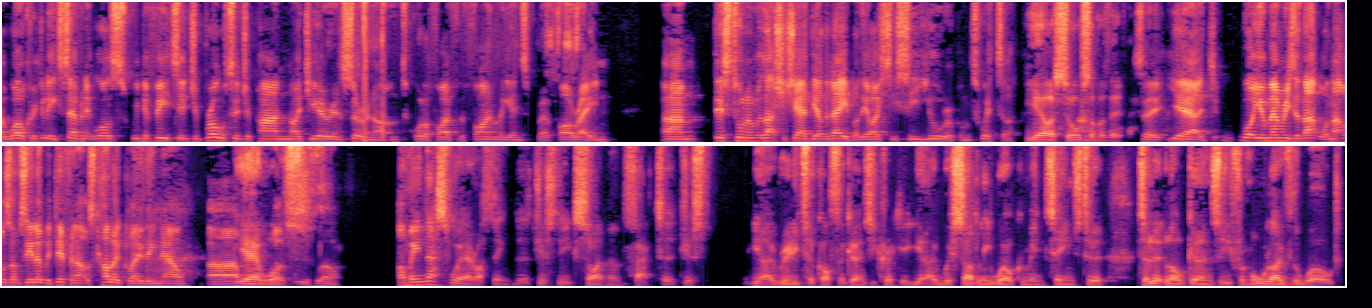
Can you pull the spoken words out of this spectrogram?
uh, World Cricket League Seven. It was. We defeated Gibraltar, Japan, Nigeria, and Suriname to qualify for the final against Bahrain. Um, this tournament was actually shared the other day by the ICC Europe on Twitter. Yeah, I saw um, some of it. So, yeah, what are your memories of that one? That was obviously a little bit different. That was colour clothing now. Uh, yeah, it was as well. I mean, that's where I think that just the excitement factor just you know really took off for Guernsey cricket. You know, we're suddenly welcoming teams to to little old Guernsey from all over the world.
